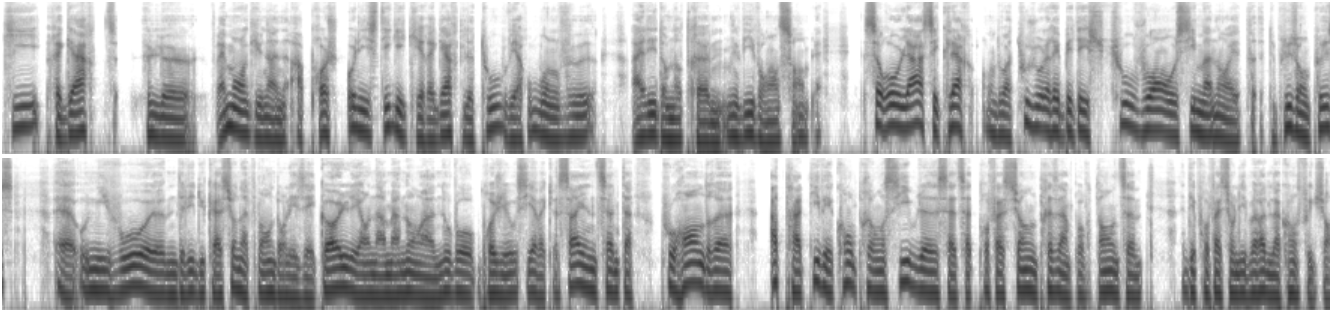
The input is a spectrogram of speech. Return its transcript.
qui regarde le, vraiment une approche holistique et qui regarde le tout vers où on veut aller dans notre euh, vivre ensemble. Ce rôle-là, c'est clair, on doit toujours le répéter souvent aussi maintenant, être de plus en plus euh, au niveau euh, de l'éducation, notamment dans les écoles. Et on a maintenant un nouveau projet aussi avec le Science Center pour rendre attractive et compréhensible cette, cette, profession très importante des professions libérales de la construction.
